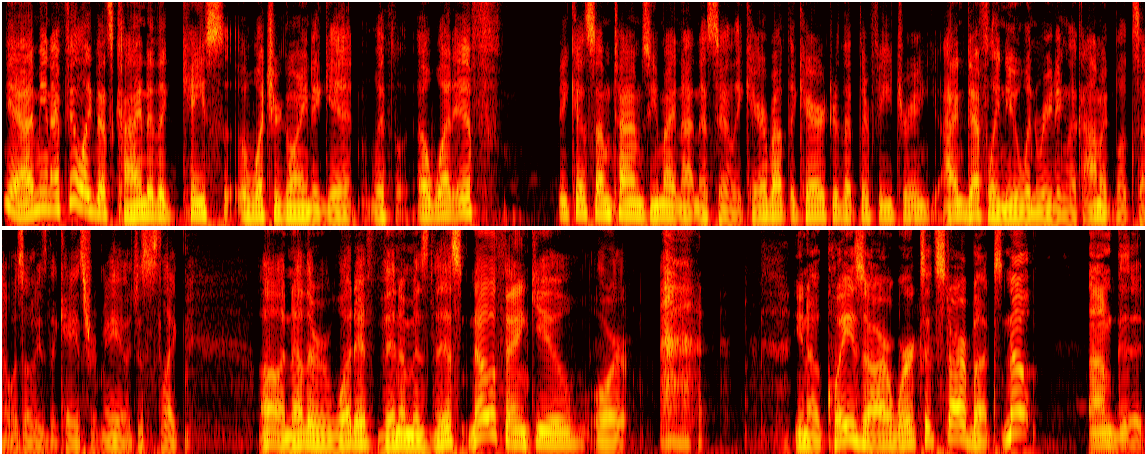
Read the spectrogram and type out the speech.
yeah, I mean, I feel like that's kind of the case of what you're going to get with a what if because sometimes you might not necessarily care about the character that they're featuring. I definitely knew when reading the comic books that was always the case for me. It was just like, oh, another what if Venom is this? No, thank you. Or, you know, Quasar works at Starbucks. Nope, I'm good.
